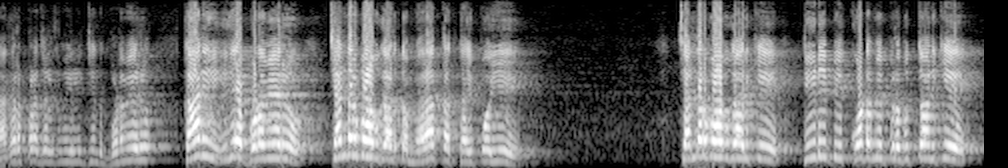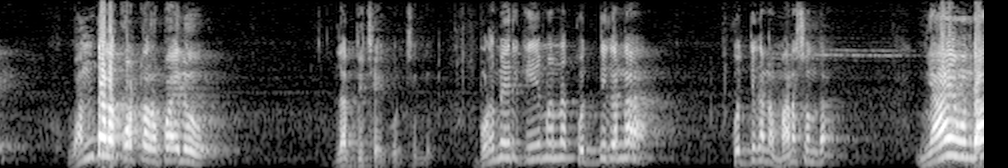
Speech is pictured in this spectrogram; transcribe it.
నగర ప్రజలకు మిగిలించింది బుడమేరు. కానీ ఇదే బుడమేరు చంద్రబాబు గారితో మిలాఖత్ అయిపోయి చంద్రబాబు గారికి టీడీపీ కూటమి ప్రభుత్వానికి వందల కోట్ల రూపాయలు లబ్ధి చేకూర్చింది. బుడమేరికి ఏమన్నా కొద్దిగన్నా కొద్దిగన్నా మనసు ఉందా న్యాయం ఉందా?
